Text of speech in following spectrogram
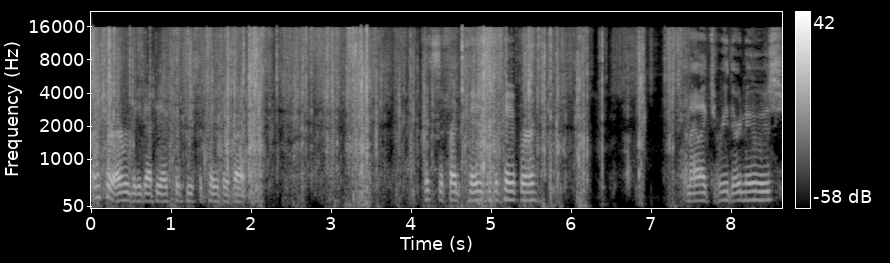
I'm sure everybody got the extra piece of paper, but it's the front page of the paper. And I like to read their news.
